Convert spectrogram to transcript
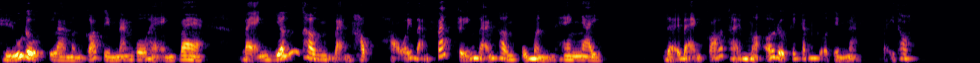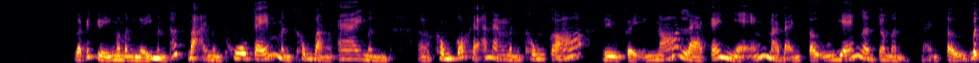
hiểu được là mình có tiềm năng vô hạn và bạn dấn thân, bạn học hỏi, bạn phát triển bản thân của mình hàng ngày để bạn có thể mở được cái cánh cửa tiềm năng, vậy thôi. Và cái chuyện mà mình nghĩ mình thất bại, mình thua kém, mình không bằng ai, mình, Ờ, không có khả năng, mình không có điều kiện, nó là cái nhãn mà bạn tự dán lên cho mình, bạn tự bích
